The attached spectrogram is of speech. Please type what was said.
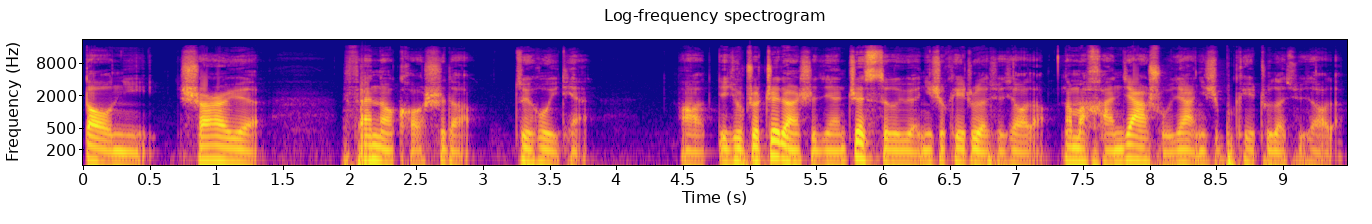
到你十二月 final 考试的最后一天。啊，也就是说这段时间这四个月你是可以住在学校的，那么寒假、暑假你是不可以住在学校的，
